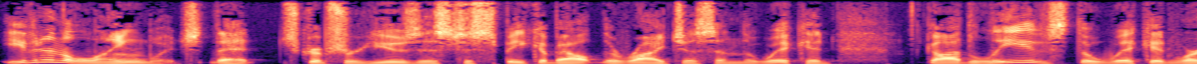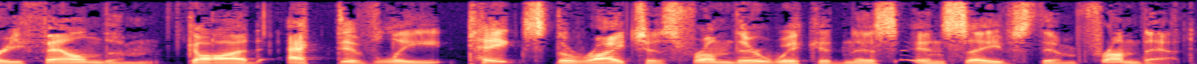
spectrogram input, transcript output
even in the language that Scripture uses to speak about the righteous and the wicked. God leaves the wicked where he found them. God actively takes the righteous from their wickedness and saves them from that.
